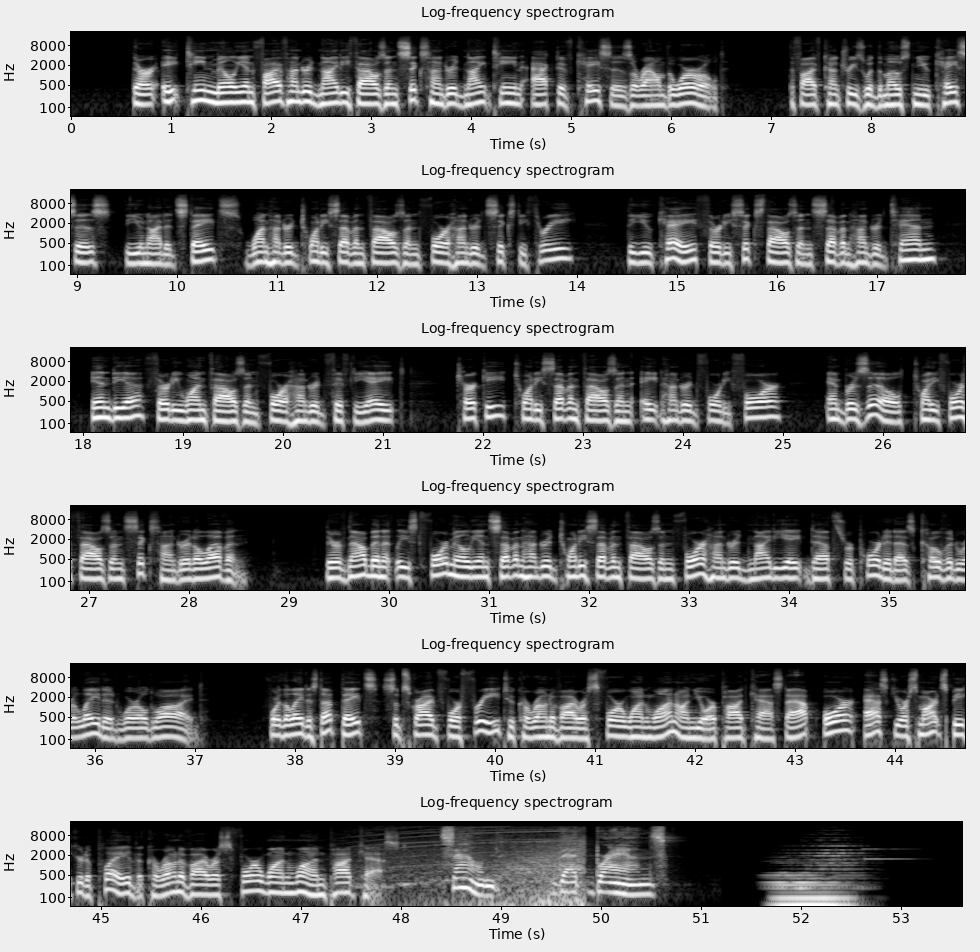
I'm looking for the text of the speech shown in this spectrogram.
There are 18,590,619 active cases around the world. The five countries with the most new cases the United States, 127,463, the UK, 36,710, India 31,458, Turkey 27,844, and Brazil 24,611. There have now been at least 4,727,498 deaths reported as COVID related worldwide. For the latest updates, subscribe for free to Coronavirus 411 on your podcast app or ask your smart speaker to play the Coronavirus 411 podcast. Sound that brands.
